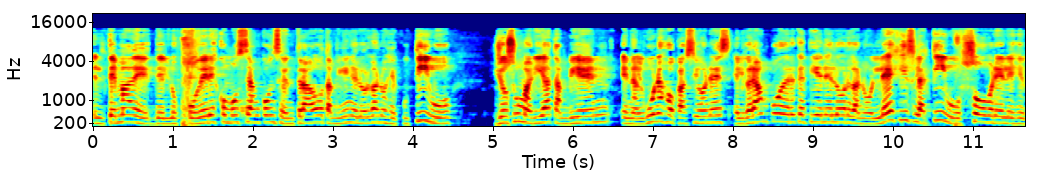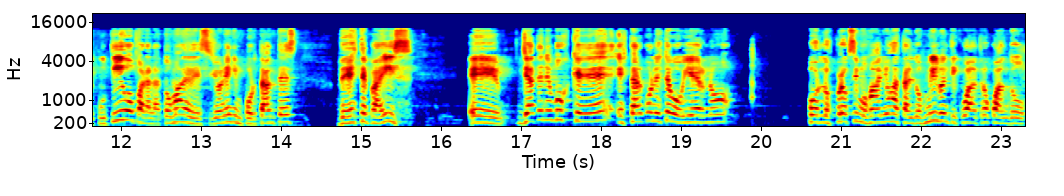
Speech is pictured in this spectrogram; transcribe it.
el, tema de, los poderes, cómo se han concentrado también en el órgano ejecutivo. Yo sumaría también en algunas ocasiones el gran poder que tiene el órgano legislativo sobre el ejecutivo para la toma de decisiones importantes de este país. Eh, ya tenemos que estar con este gobierno por los próximos años hasta el 2024, cuando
